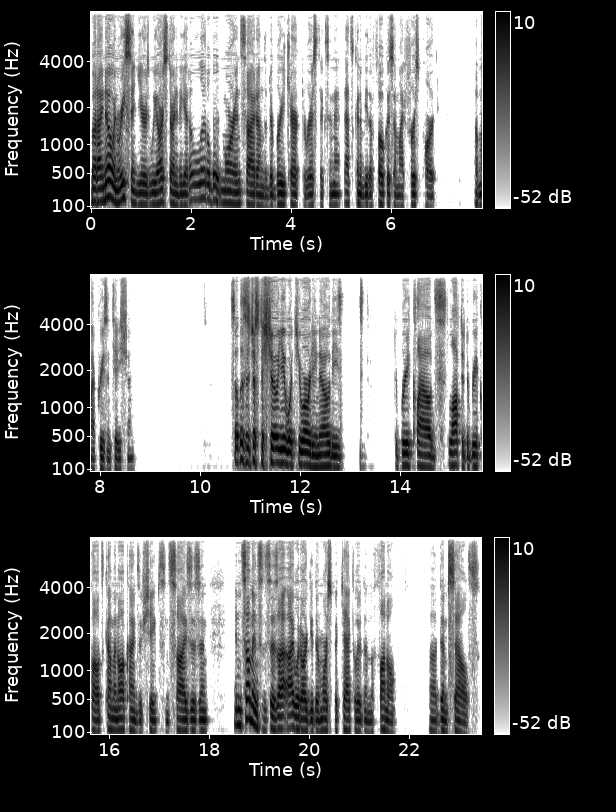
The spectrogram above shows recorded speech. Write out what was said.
but I know in recent years we are starting to get a little bit more insight on the debris characteristics, and that, that's going to be the focus of my first part of my presentation. So this is just to show you what you already know. These debris clouds, lofted debris clouds come in all kinds of shapes and sizes, and in some instances, I, I would argue they're more spectacular than the funnel uh, themselves.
